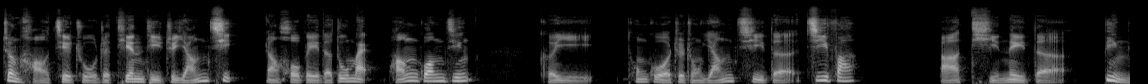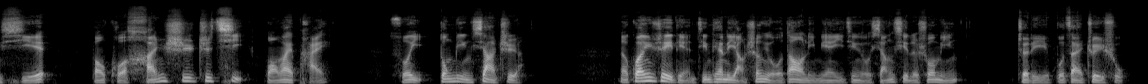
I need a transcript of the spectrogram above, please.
正好借助这天地之阳气，让后背的督脉、膀胱经可以。”通过这种阳气的激发，把体内的病邪，包括寒湿之气往外排，所以冬病夏治啊。那关于这一点，今天的养生有道里面已经有详细的说明，这里不再赘述。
